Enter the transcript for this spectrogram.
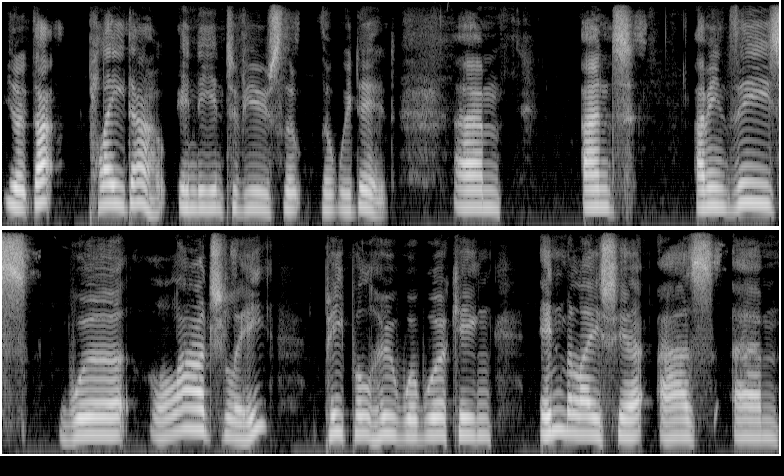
you know, that played out in the interviews that, that we did. Um, and, I mean, these were largely people who were working in Malaysia as um,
